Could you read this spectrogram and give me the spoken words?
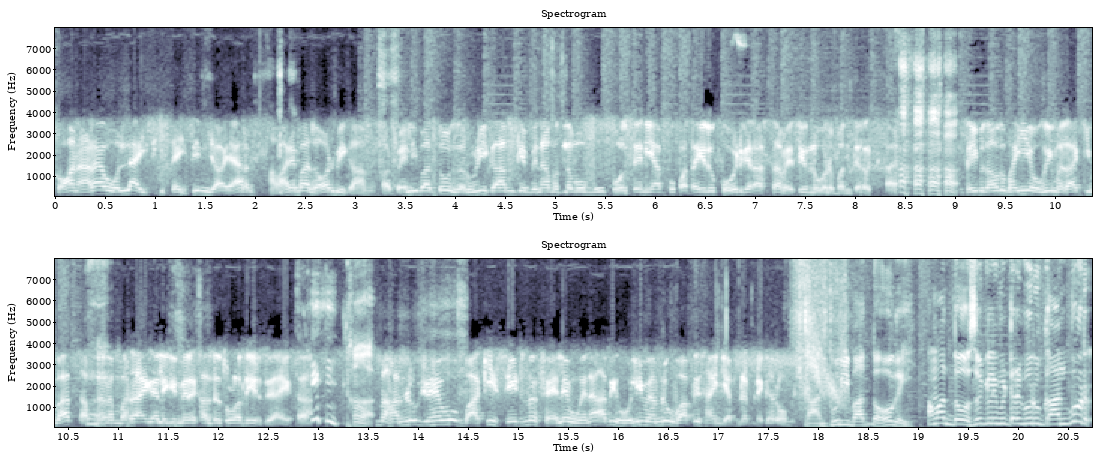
कौन आ रहा है? बोल रहा है इसी तैसी में जाओ यार हमारे पास और भी काम है। और पहली बात तो ज़रूरी काम के बिना मतलब वो मुँह खोलते नहीं आपको पता ही तो कोविड का रास्ता वैसे उन लोगों ने बंद कर रखा है। सही बताऊँ तो भाई ये हो गई मज़ाक की बात अपना नंबर आएगा लेकिन मेरे ख्याल से थोड़ा देर से आएगा। हाँ। हम लोग जो है वो बाकी स्टेट में फैले हुए ना अभी होली में हम लोग वापस आएँगे अपने अपने घरों में। कानपुर की बात तो हो गई। हमारा 200 किलोमीटर गुरु कानपुर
